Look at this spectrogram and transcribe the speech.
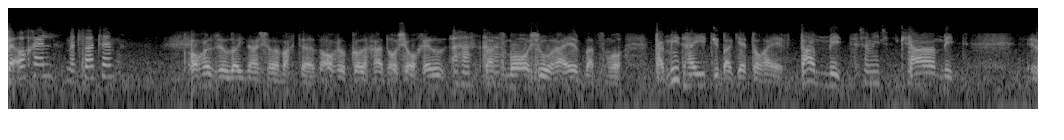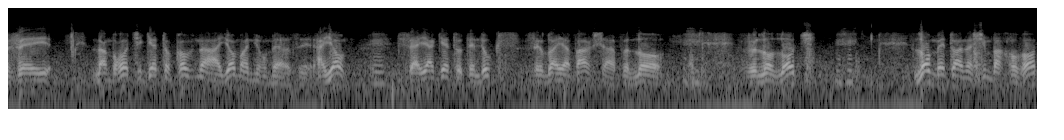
ואוכל מצאתם? אוכל זה לא עניין של המחתרת, אוכל כל אחד או שאוכל בעצמו או שהוא רעב בעצמו. תמיד הייתי בגטו רעב, תמיד. תמיד, כן. תמיד. ולמרות שגטו קובנה, היום אני אומר זה, היום, mm. זה היה גטו דה לוקס, זה לא היה ורשה ולא. ולא לודג'. לא מתו אנשים ברחובות,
